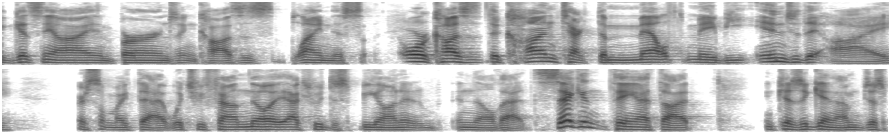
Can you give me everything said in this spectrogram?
it gets in the eye and burns and causes blindness, or causes the contact to melt maybe into the eye or something like that. Which we found no, it actually would just be on it and all that. Second thing I thought, because again I'm just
